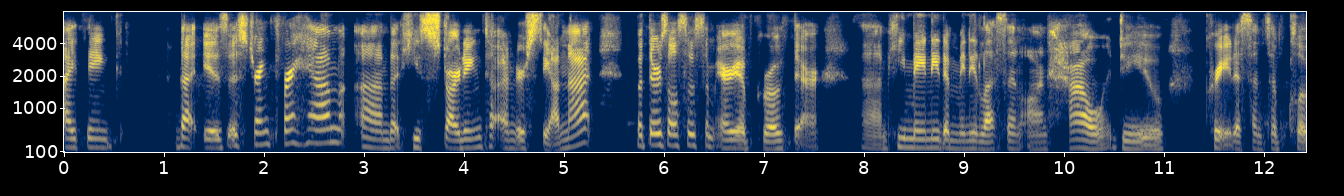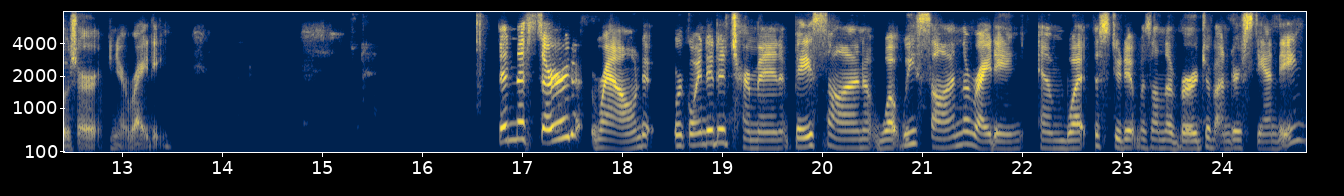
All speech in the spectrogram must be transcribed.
I think that is a strength for him, um, that he's starting to understand that, but there's also some area of growth there. Um, he may need a mini lesson on how do you create a sense of closure in your writing. Then the third round, we're going to determine based on what we saw in the writing and what the student was on the verge of understanding,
